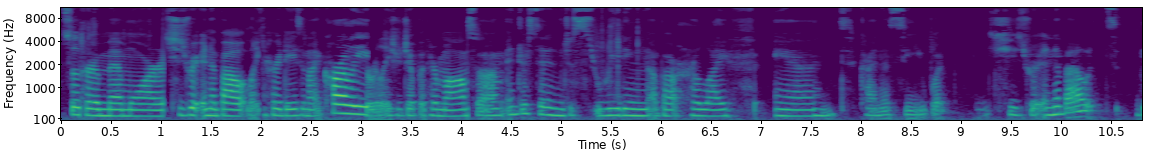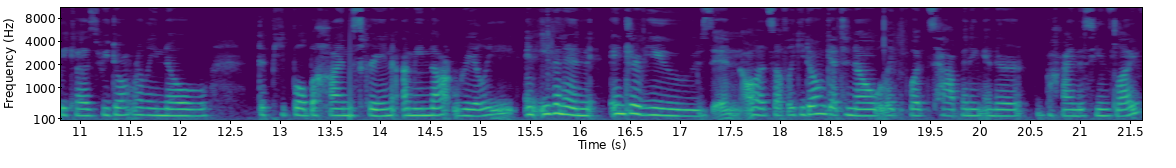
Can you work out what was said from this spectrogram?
So her memoir, she's written about like her days in iCarly, her relationship with her mom. So I'm interested in just reading about her life and kind of see what she's written about because we don't really know the people behind the screen. I mean, not really. And even in interviews and all that stuff, like you don't get to know like what's happening in their behind the scenes life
